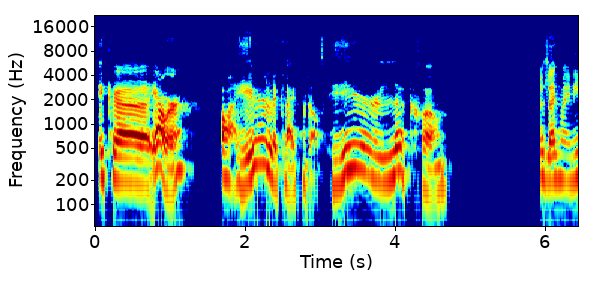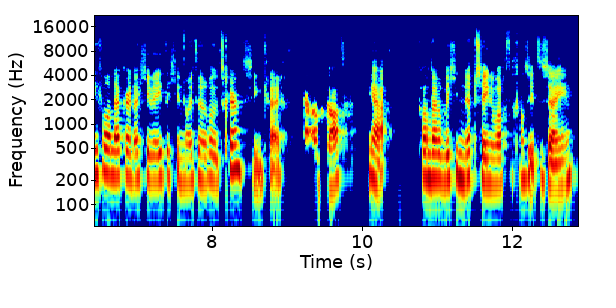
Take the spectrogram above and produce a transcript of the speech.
Ik, uh, ja hoor. Oh, heerlijk lijkt me dat. Heerlijk gewoon. Het lijkt mij in ieder geval lekker dat je weet dat je nooit een rood scherm te zien krijgt. Ja, ook dat. Ja, kan daar een beetje nepzenuwachtig gaan zitten zijn.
